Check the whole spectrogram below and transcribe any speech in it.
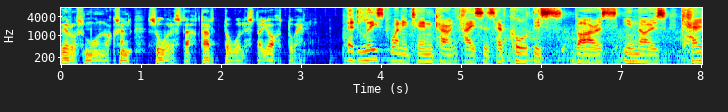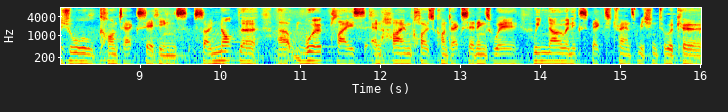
virusmuunnoksen suuresta tarttuvuudesta johtuen. At least one in 10 current cases have caught this virus in those casual contact settings, so not the uh, workplace and home close contact settings where we know and expect transmission to occur.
